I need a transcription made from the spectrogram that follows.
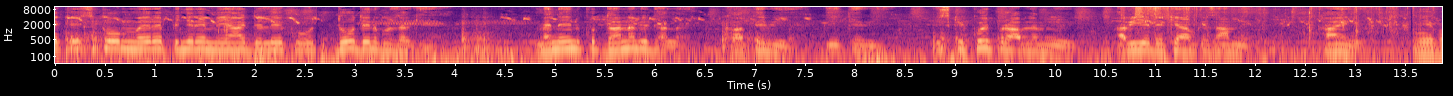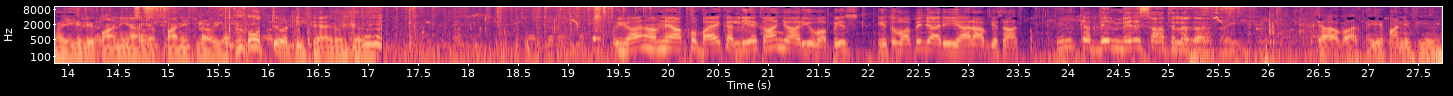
कि इसको मेरे पिंजरे में आज डले को दो दिन गुजर गए मैंने इनको दाना भी डाला है खाते भी है पीते भी है। इसकी कोई प्रॉब्लम नहीं हुई। अभी ये देखिए आपके सामने खाएँगे। ये भाई के लिए पानी आ गया पानी पिलाओ यार। खैर हो यार हमने आपको बाय कर लिया कहाँ जा रही हो वापस? ये तो वापस जा रही है यार आपके साथ। इनका दिल मेरे साथ लगा है भाई। क्या बात है ये पानी पिए।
